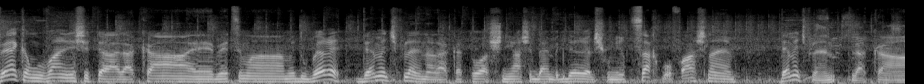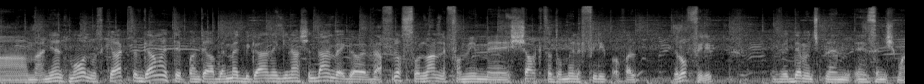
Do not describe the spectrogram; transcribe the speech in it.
וכמובן יש את הלהקה אה, בעצם המדוברת, Damageplan, הלהקתו השנייה של דיימבג דרל שהוא נרצח בהופעה שלהם. Damageplan, להקה מעניינת מאוד, מזכירה קצת גם את אה, פנטרה באמת בגלל הנגינה של דיימבג, ואפילו הסולן לפעמים אה, שר קצת דומה לפיליפ, אבל זה לא פיליפ, ו Damageplan אה, זה נשמע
